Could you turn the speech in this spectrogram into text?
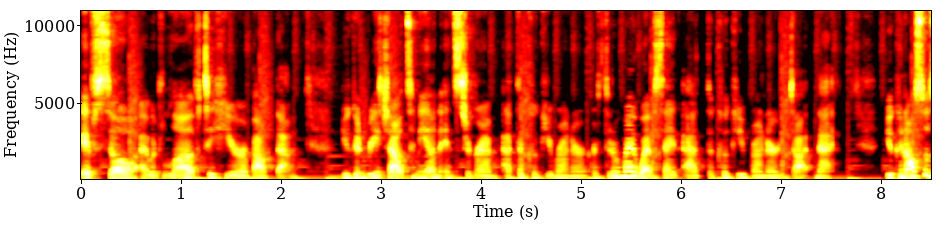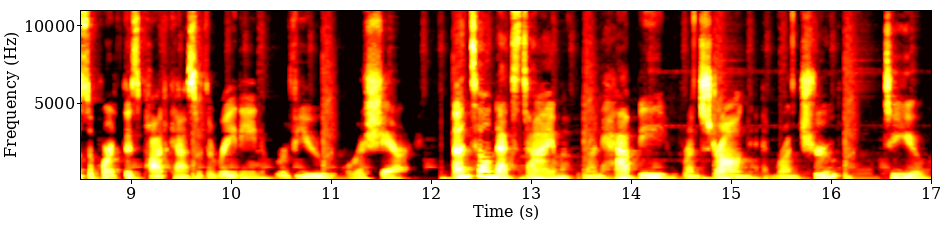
If so, I would love to hear about them. You can reach out to me on Instagram at The Cookie Runner or through my website at thecookierunner.net. You can also support this podcast with a rating, review, or a share. Until next time, run happy, run strong, and run true to you.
